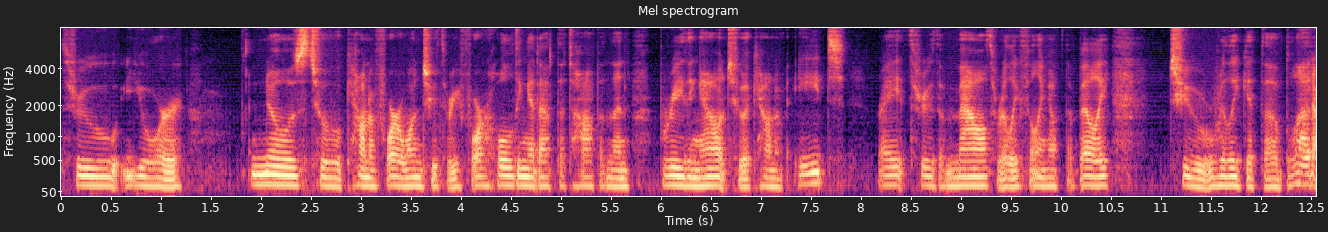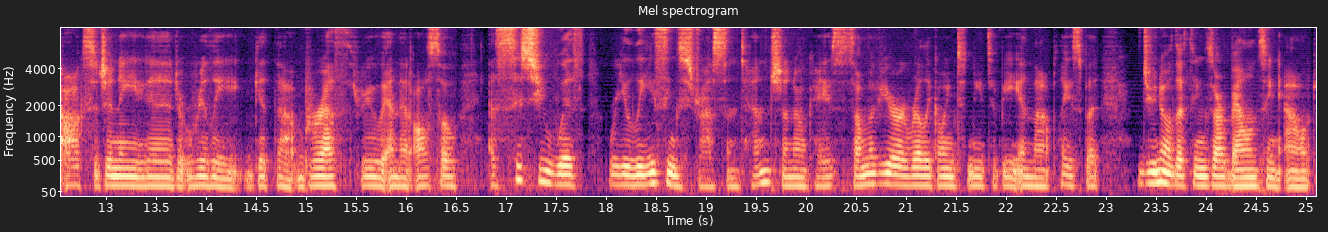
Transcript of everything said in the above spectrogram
through your nose to a count of four, one, two, three, four, holding it at the top, and then breathing out to a count of eight, right? Through the mouth, really filling up the belly to really get the blood oxygenated, really get that breath through, and it also assists you with releasing stress and tension. Okay, some of you are really going to need to be in that place, but do you know that things are balancing out,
